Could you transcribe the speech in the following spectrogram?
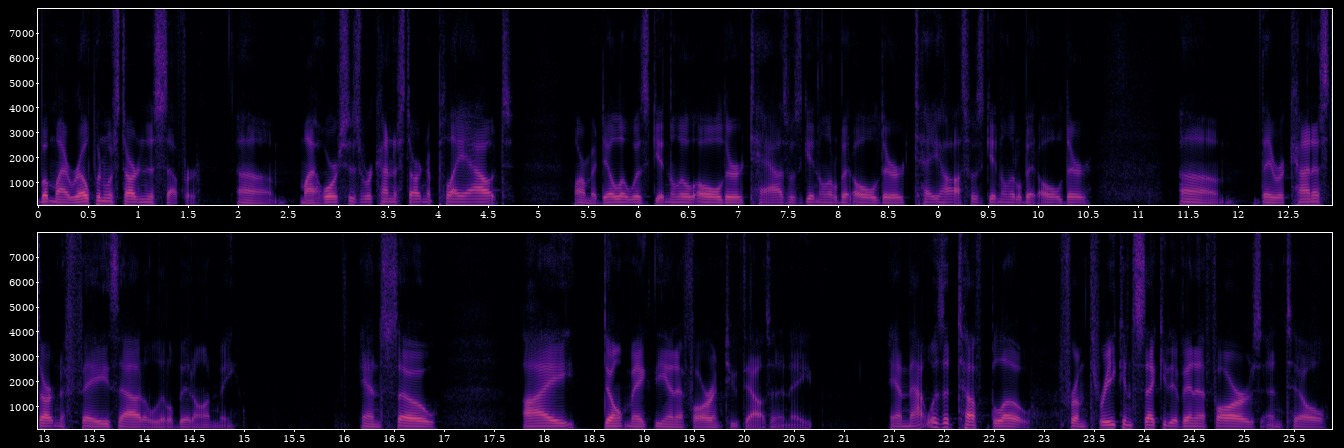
but my roping was starting to suffer. Um, my horses were kind of starting to play out. Armadillo was getting a little older. Taz was getting a little bit older. Tejas was getting a little bit older um, they were kind of starting to phase out a little bit on me. And so I don't make the NFR in 2008. And that was a tough blow from three consecutive NFRs until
